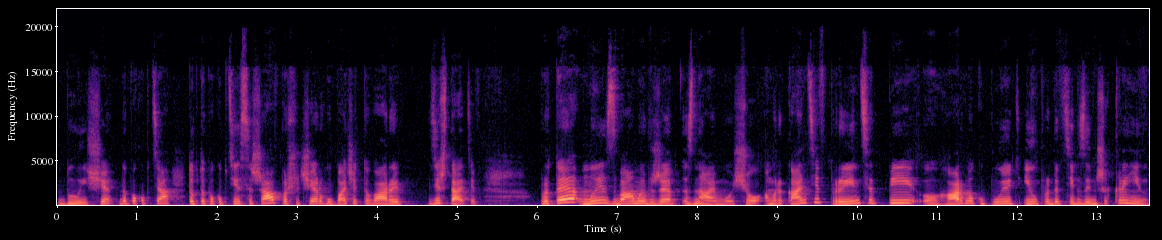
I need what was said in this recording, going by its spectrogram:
ближче до покупця. Тобто покупці США в першу чергу бачать товари зі штатів. Проте ми з вами вже знаємо, що американці, в принципі, е, гарно купують і у продавців з інших країн.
